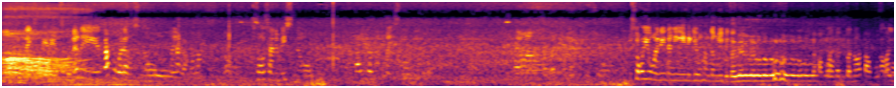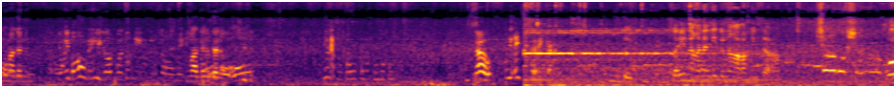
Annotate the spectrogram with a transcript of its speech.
na-experience ko na rin. Tapos walang snow. Wala. So, sana may snow. Kaya lang may snow dito. Gusto ko yung ano, nanginginig yung hanggang ibig. Nakapalag ka na, tapos Ako yung gumagano. Yung iba ko may higa pa doon. eh, Gumagano ganun. Oo. Go. Uy, ay, sorry ka. Hindi. So, yun na nga, nandito na nga kami sa... Shabu, shabu.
